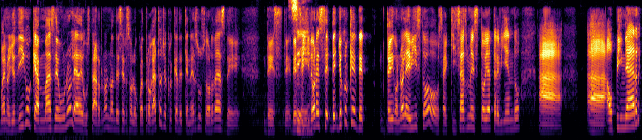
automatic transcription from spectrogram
bueno, yo digo que a más de uno le ha de gustar, ¿no? No han de ser solo cuatro gatos, yo creo que han de tener sus hordas de, de, este, de seguidores. yo creo que, te digo, no la he visto, o sea, quizás me estoy atreviendo a, a, opinar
